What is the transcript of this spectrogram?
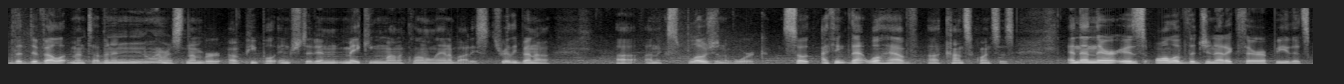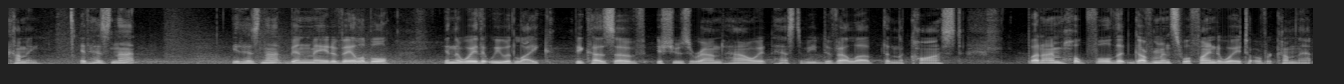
the development of an enormous number of people interested in making monoclonal antibodies. It's really been a uh, an explosion of work. So I think that will have uh, consequences. And then there is all of the genetic therapy that's coming. It has not it has not been made available in the way that we would like because of issues around how it has to be developed and the cost. But I'm hopeful that governments will find a way to overcome that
